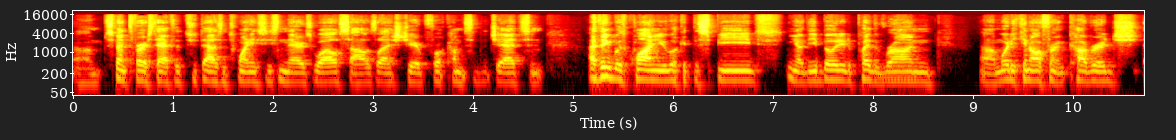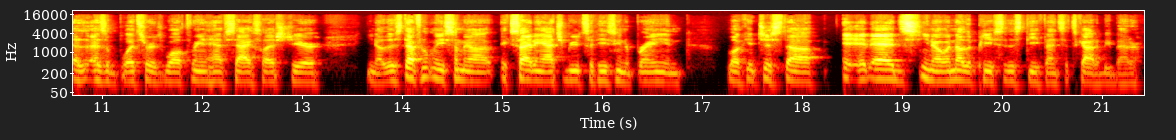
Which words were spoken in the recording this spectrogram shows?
Um, spent the first half of the 2020 season there as well. Saleh's last year before coming to the Jets. And I think with Kwon, you look at the speed, you know, the ability to play the run, um, what he can offer in coverage as, as, a blitzer as well. Three and a half sacks last year. You know, there's definitely some uh, exciting attributes that he's going to bring. And look, it just uh, it, it adds, you know, another piece of this defense. It's got to be better.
